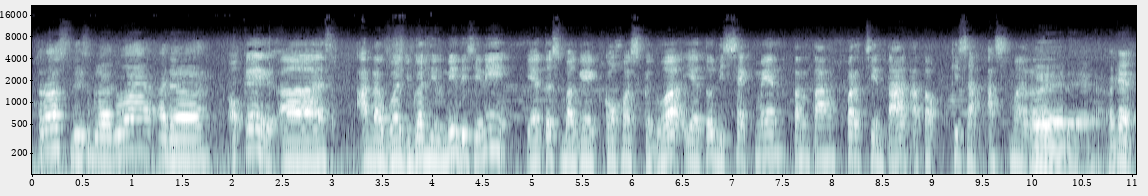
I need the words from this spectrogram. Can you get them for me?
Terus di sebelah gue ada Oke, eh, ada gua juga Hilmi di sini yaitu sebagai co-host kedua yaitu di segmen tentang percintaan atau kisah asmara. Oke.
